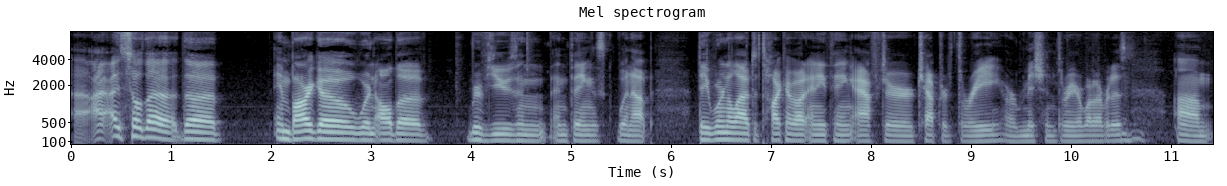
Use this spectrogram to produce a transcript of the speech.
I, I so the the embargo when all the reviews and and things went up, they weren't allowed to talk about anything after chapter three or mission three or whatever it is. Um.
